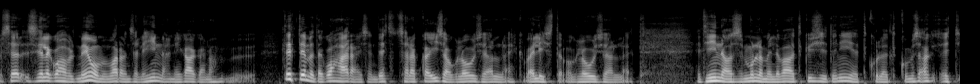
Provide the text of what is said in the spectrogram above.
selle, selle koha pealt me jõuame, ma arvan, selle hinnani ka, aga noh, teeme ta kohe ära ja see on tehtud, see läheb ka ISO close'i alla ehk välistava close'i alla, et et hinna osas mulle meeldib alati küsida nii, et kuule, et kui me saa-, et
